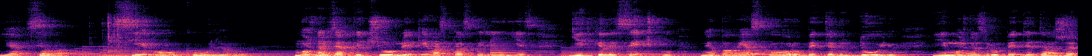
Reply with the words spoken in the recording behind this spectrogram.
Я взяла сірого кольору. Можна взяти чорний, який у вас пластилін є, дітки, лисичку, не обов'язково робити рудою. Її можна зробити навіть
